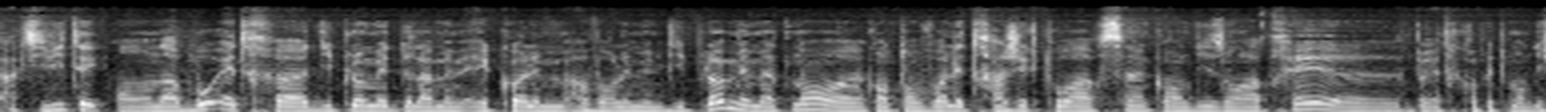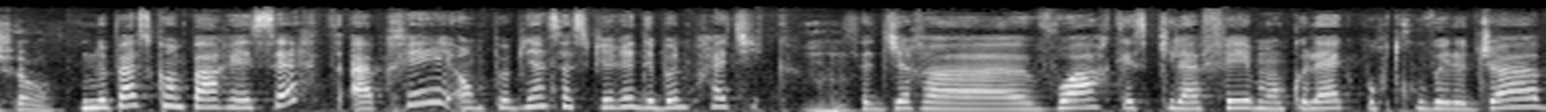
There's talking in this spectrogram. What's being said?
activité. On a beau être euh, diplômé de la même école et avoir le même diplôme, et maintenant, euh, quand on voit les trajectoires 5 ans, 10 ans après, ça peut être complètement différent. Ne pas se comparer, certes. Après, on peut bien s'inspirer des bonnes pratiques. Mhm. C'est-à-dire voir qu'est-ce qu'il a fait mon collègue pour trouver le job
